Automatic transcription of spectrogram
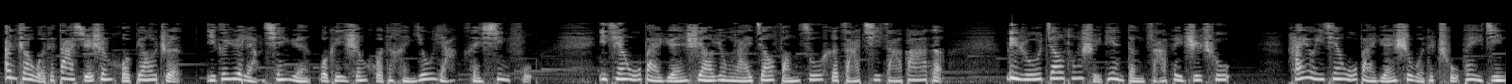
按照我的大学生活标准，一个月两千元，我可以生活的很优雅、很幸福。一千五百元是要用来交房租和杂七杂八的，例如交通、水电等杂费支出，还有一千五百元是我的储备金，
